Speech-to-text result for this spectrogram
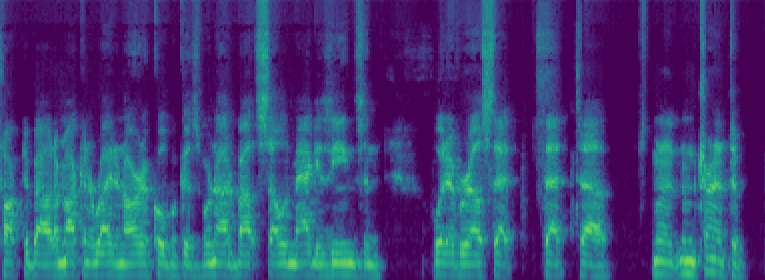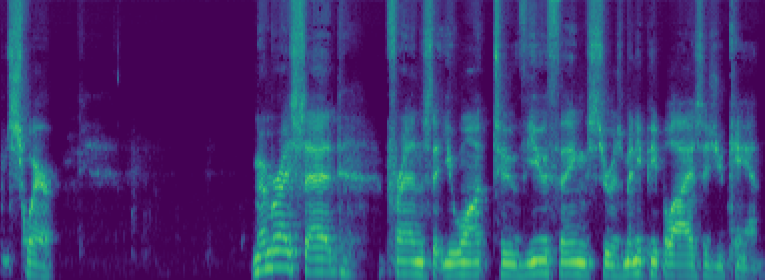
talked about. I'm not going to write an article because we're not about selling magazines and whatever else that that uh, I'm, gonna, I'm trying not to swear. Remember, I said, friends, that you want to view things through as many people's eyes as you can.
